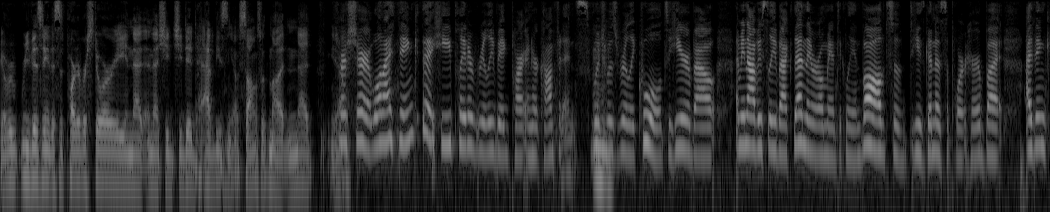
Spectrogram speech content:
you know re- revisiting this as part of her story, and that and that she she did have these you know songs with Mutt, and that you know For sure. Well, and I think that he played a really big part in her confidence, which Mm-hmm. was really cool to hear about. I mean, obviously back then they were romantically involved, so he's going to support her, but I think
